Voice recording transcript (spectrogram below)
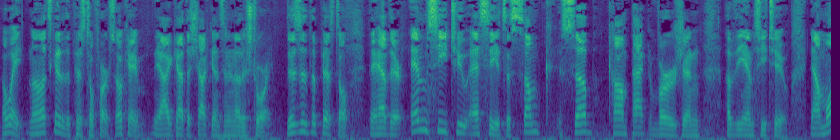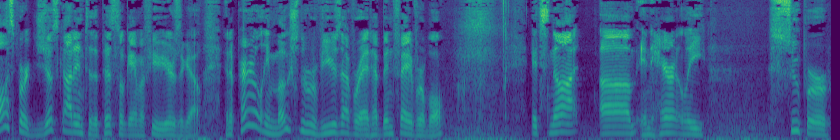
Oh wait, no, let's go to the pistol first. Okay, yeah, I got the shotguns in another story. This is the pistol. They have their MC2 SC. It's a sub subcompact version of the MC2. Now Mossberg just got into the pistol game a few years ago, and apparently most of the reviews I've read have been favorable. It's not um, inherently super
